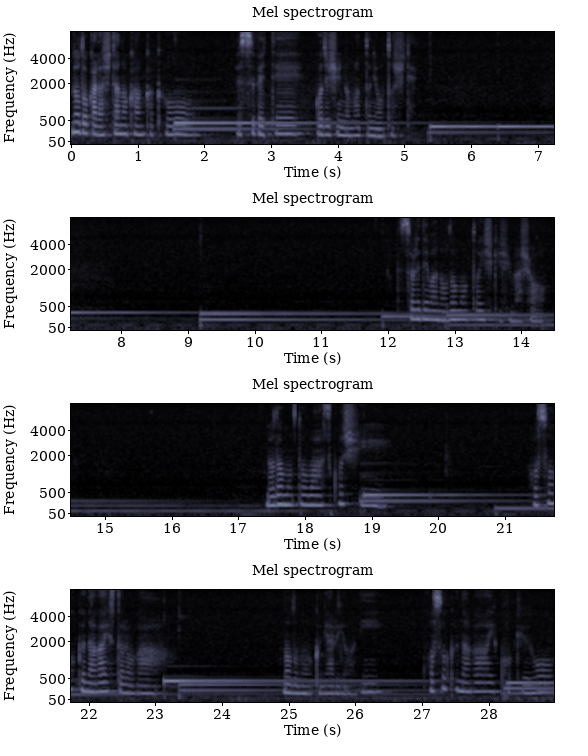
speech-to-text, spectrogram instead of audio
喉から下の感覚をすべてご自身のマットに落として。それでは喉元意識しましょう。喉元は少し細く長いストローが喉の奥にあるように細く長い呼吸を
